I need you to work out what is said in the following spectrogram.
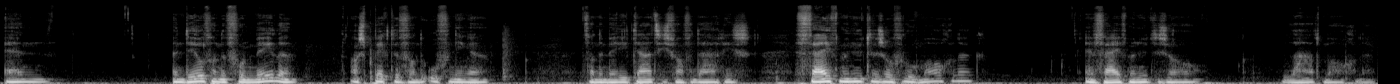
En een deel van de formele aspecten van de oefeningen van de meditaties van vandaag is vijf minuten zo vroeg mogelijk en vijf minuten zo laat mogelijk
